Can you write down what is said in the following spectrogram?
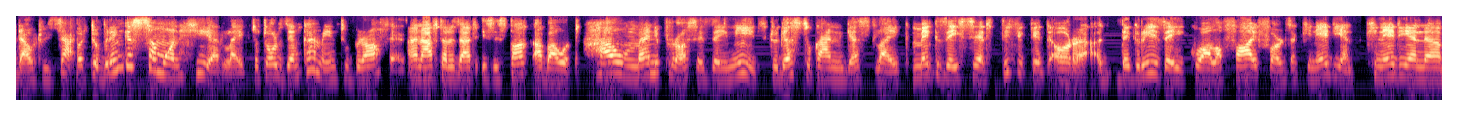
doubt with that. But to bring someone here, like to tell them come into Grafton, and after that is talk about how many process they need to just to of just like make their certificate or degree they qualify for the Canadian Canadian uh,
